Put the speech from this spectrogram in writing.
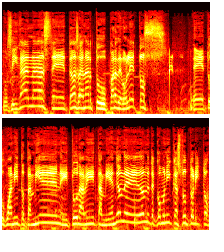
Pues si ganas, eh, te vas a ganar tu par de boletos. Eh, tú, Juanito, también. Y tú, David, también. ¿De dónde, de dónde te comunicas tú, Torito?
